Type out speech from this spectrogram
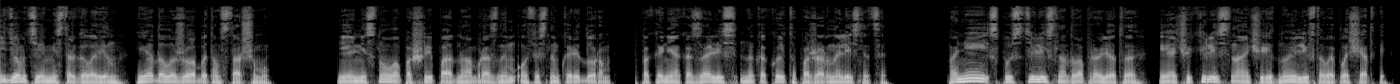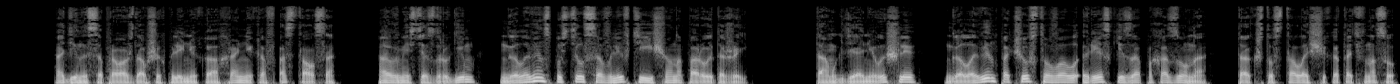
«Идемте, мистер Головин, я доложу об этом старшему». И они снова пошли по однообразным офисным коридорам, пока не оказались на какой-то пожарной лестнице. По ней спустились на два пролета и очутились на очередной лифтовой площадке. Один из сопровождавших пленника охранников остался, а вместе с другим Головин спустился в лифте еще на пару этажей. Там, где они вышли, Головин почувствовал резкий запах озона, так что стало щекотать в носу.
